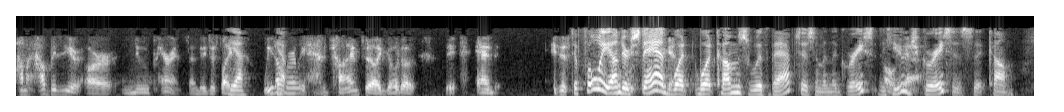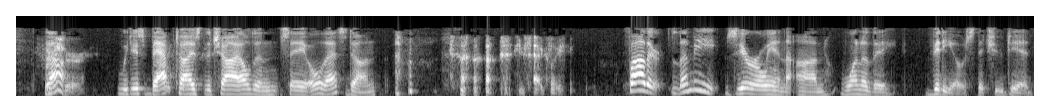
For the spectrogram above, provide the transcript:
how busy are, are new parents? And they're just like, yeah. we don't yeah. really have time to like go to, and it just to fully understand what what comes with baptism and the grace, the oh, huge yeah. graces that come. For yeah. sure. We just baptize the child and say, "Oh, that's done." exactly. Father, let me zero in on one of the videos that you did,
